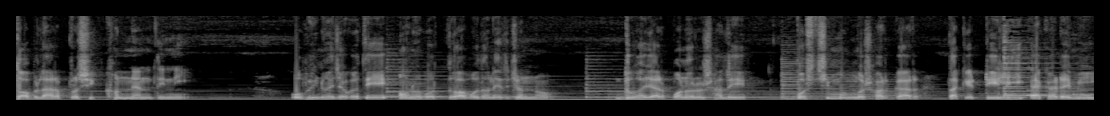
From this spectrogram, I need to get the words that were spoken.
তবলার প্রশিক্ষণ নেন তিনি। অভিনয় জগতে অনবদ্য অবদানের জন্য দু হাজার পনেরো সালে পশ্চিমবঙ্গ সরকার তাকে টেলি একাডেমি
